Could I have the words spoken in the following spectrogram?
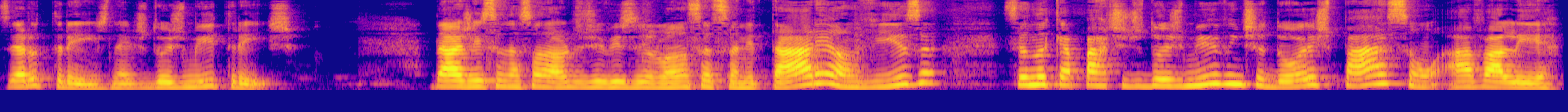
36003, né, de 2003, da Agência Nacional de Vigilância Sanitária, Anvisa, sendo que a partir de 2022 passam a valer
